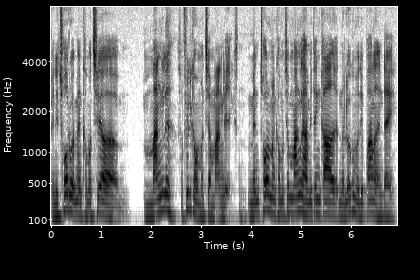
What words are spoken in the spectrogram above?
Men jeg tror du, at man kommer til at mangle, selvfølgelig kommer man til at mangle Eriksen, men tror du, man kommer til at mangle ham i den grad, at når lokummet det brænder en dag,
